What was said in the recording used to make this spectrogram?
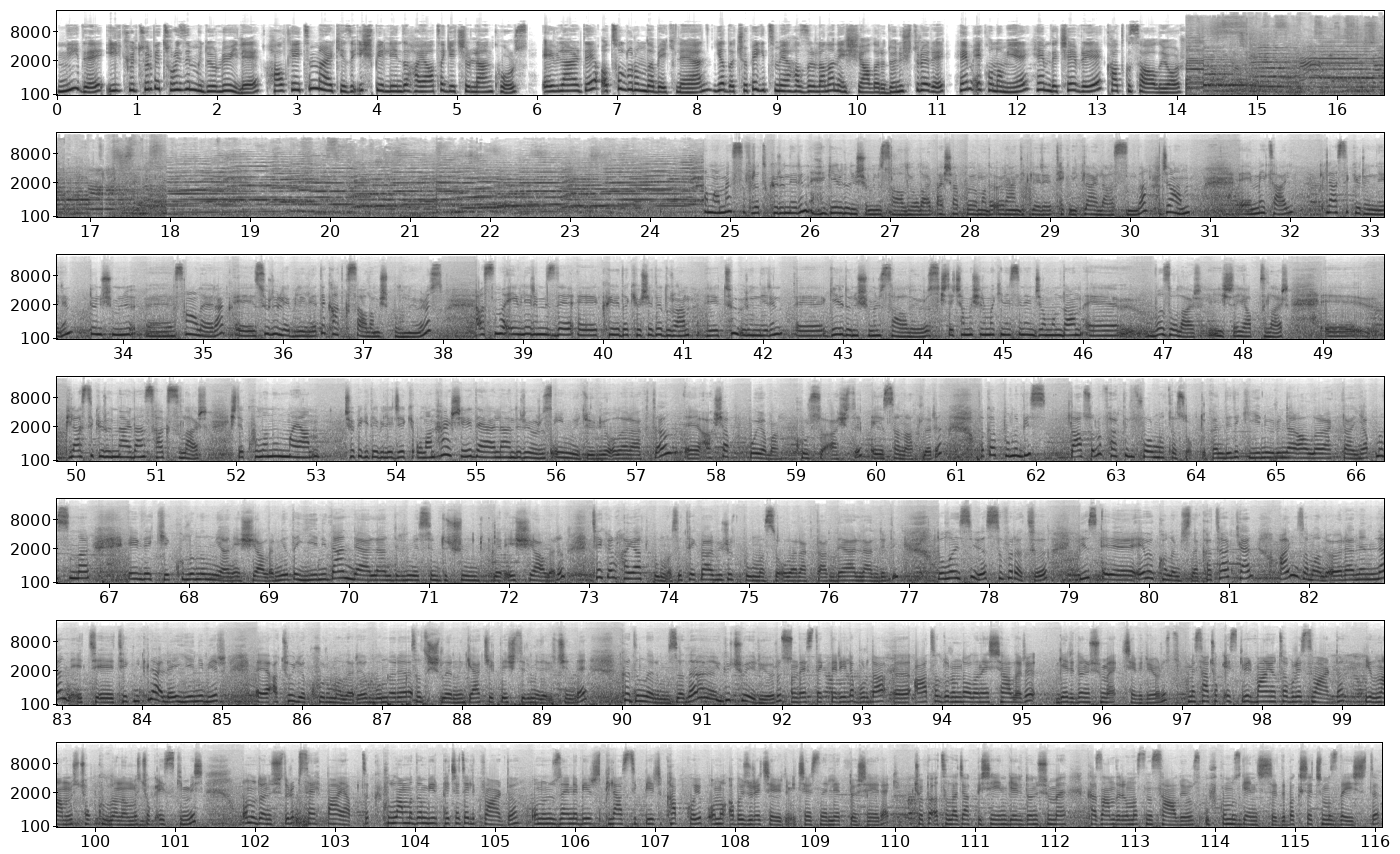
Niğde İl Kültür ve Turizm Müdürlüğü ile Halk Eğitim Merkezi işbirliğinde hayata geçirilen kurs, evlerde atıl durumda bekleyen ya da çöpe gitmeye hazırlanan eşyaları dönüştürerek hem ekonomiye hem de çevreye katkı sağlıyor. Sıfır atık ürünlerin geri dönüşümünü sağlıyorlar. Ahşap boyamada öğrendikleri tekniklerle aslında. Cam, e, metal, plastik ürünlerin dönüşümünü e, sağlayarak e, sürdürülebilirliğe de katkı sağlamış bulunuyoruz. Aslında evlerimizde kıyıda köşede duran tüm ürünlerin geri dönüşümünü sağlıyoruz. İşte çamaşır makinesinin camından vazolar işte yaptılar. Plastik ürünlerden saksılar, işte kullanılmayan çöpe gidebilecek olan her şeyi değerlendiriyoruz. İl Müdürlüğü olarak da e, ahşap boyama kursu açtık, el sanatları. Fakat bunu biz daha sonra farklı bir formata soktuk. Hani dedik ki yeni ürünler alaraktan yapmasınlar. Evdeki kullanılmayan eşyaların ya da yeniden değerlendirilmesini düşündükleri eşyaların tekrar hayat bulması, tekrar vücut bulması olaraktan değerlendirdik. Dolayısıyla sıfır atığı biz e, ev ekonomisine katarken aynı zamanda öğrenilen et- e, tekniklerle yeni bir e, atölye kurmaları, bunları satışlarını gerçekleştirmeleri için de kadınlarımıza da güç veriyoruz. destekleriyle burada e, atıl durumda olan eşyaları geri dönüşüme çeviriyoruz. Mesela çok eski bir banyo taburesi vardı. Yıllanmış, çok kullanılmış, çok eskimiş. Onu dönüştürüp sehpa yaptık. Kullanmadığım bir peçetelik vardı. Onun üzerine bir plastik bir kap koyup onu abajüre çevirdim içerisine led döşeyerek. Çöpe atılacak bir şeyin geri dönüşüme kazandırılmasını sağlıyoruz. Ufkumuz genişledi, bakış açımız değişti.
